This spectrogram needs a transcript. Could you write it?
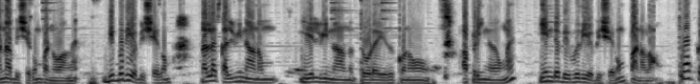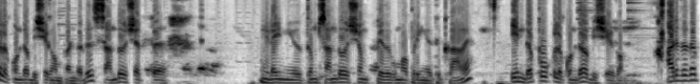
அன்னாபிஷேகம் பண்ணுவாங்க. விபூதி அபிஷேகம் நல்ல கல்வி நாணம் இயல்வி நாணத்தோட இருக்கணும் அப்படிங்கிறவங்க இந்த விபூதி அபிஷேகம் பண்ணலாம். பூக்களை கொண்டு அபிஷேகம் பண்றது சந்தோஷத்தை நிலைநிறுத்தும் சந்தோஷம் பெருகும் அப்படிங்கிறதுக்காக இந்த பூக்களை கொண்டு அபிஷேகம். அடுத்ததாக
